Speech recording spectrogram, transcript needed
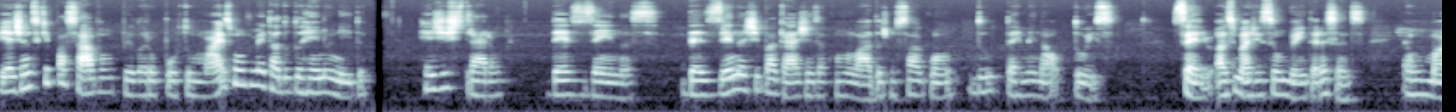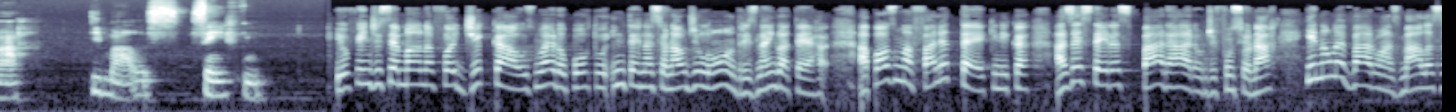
Viajantes que passavam pelo aeroporto mais movimentado do Reino Unido registraram dezenas, dezenas de bagagens acumuladas no saguão do Terminal 2. Sério, as imagens são bem interessantes. É um mar de malas sem fim. E o fim de semana foi de caos no Aeroporto Internacional de Londres, na Inglaterra. Após uma falha técnica, as esteiras pararam de funcionar e não levaram as malas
